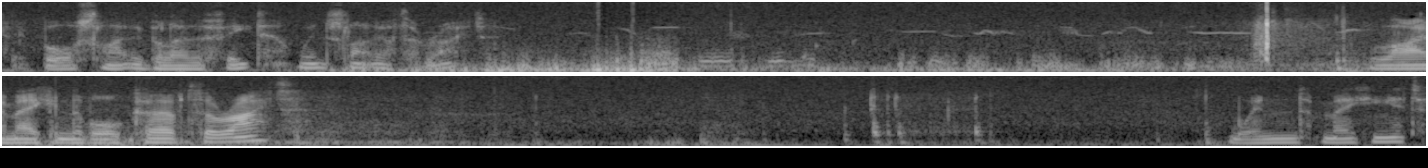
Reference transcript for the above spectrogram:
Okay, ball slightly below the feet, wind slightly off the right. Lie making the ball curve to the right. Wind making it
